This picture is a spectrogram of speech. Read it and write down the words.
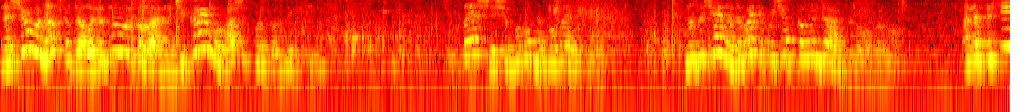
На що вона сказала, Людмила Миколаївна, чекаємо ваших пропозицій. Перше, що було на поверхні. Ну, звичайно, давайте хоча б календар зробимо. Анастасія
